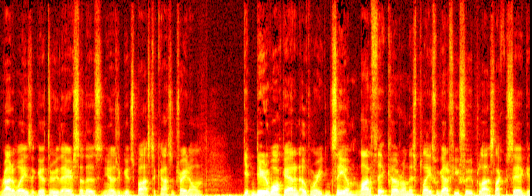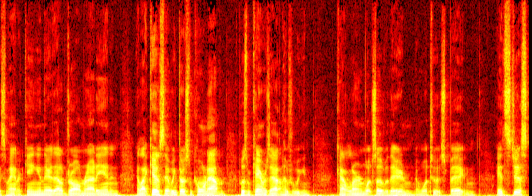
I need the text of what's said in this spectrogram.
right of ways that go through there. So those you know those are good spots to concentrate on getting deer to walk out the open where you can see them. A lot of thick cover on this place. We got a few food plots, like we said. Get some antler king in there. That'll draw them right in. And and like Kevin said, we can throw some corn out and put some cameras out, and hopefully we can kind of learn what's over there and, and what to expect. And it's just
